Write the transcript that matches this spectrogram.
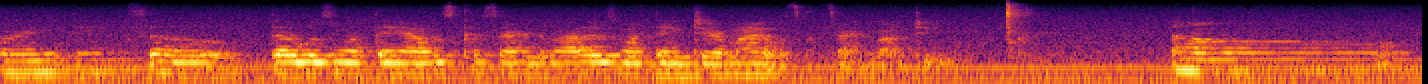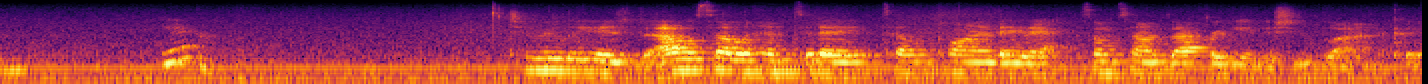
or anything. So that was one thing I was concerned about. It was one thing Jeremiah was concerned about too. Um, She really is. I was telling him today, telling Twan today that sometimes I forget that she's blind because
